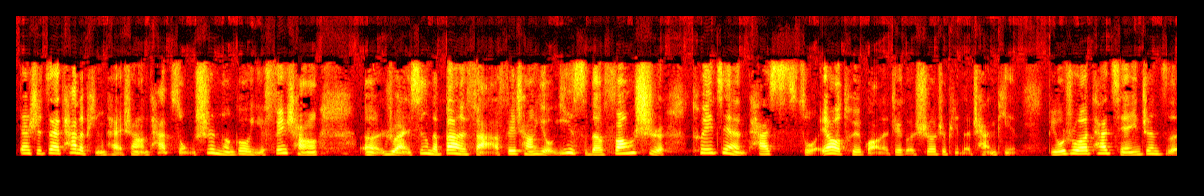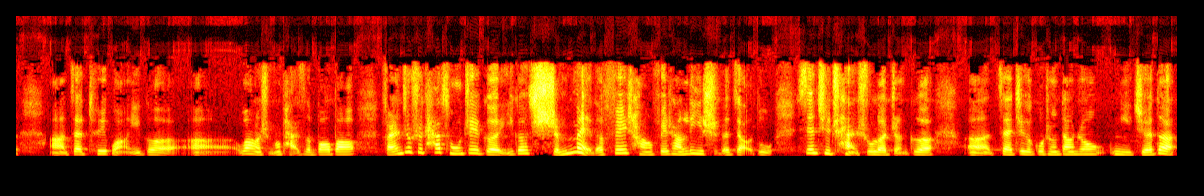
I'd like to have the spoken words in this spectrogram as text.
但是在它的平台上，它总是能够以非常呃软性的办法，非常有意思的方式推荐它所要推广的这个奢侈品的产品。比如说，他前一阵子啊在推广一个呃忘了什么牌子的包包，反正就是他从这个一个审美的非常非常历史的角度，先去阐述了整个呃在这个过程当中，你觉觉得，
